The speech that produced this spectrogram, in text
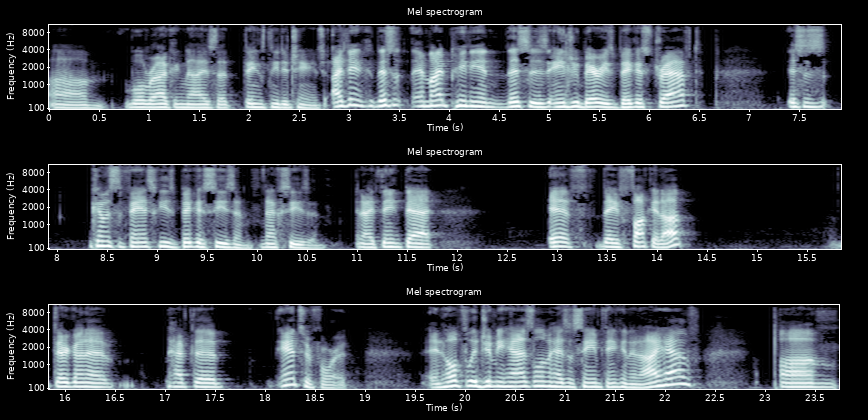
um, will recognize that things need to change. I think this, in my opinion, this is Andrew Berry's biggest draft. This is Kevin Stefanski's biggest season next season. And I think that if they fuck it up, they're going to have to answer for it. And hopefully Jimmy Haslam has the same thinking that I have. Um,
